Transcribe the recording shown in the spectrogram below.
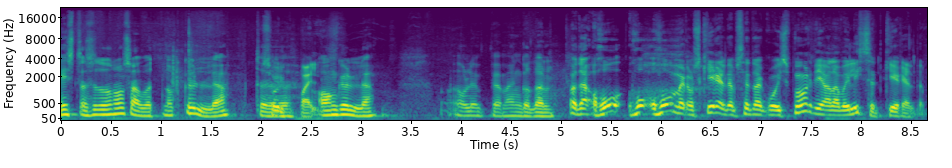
eestlased on osa võtnud küll jah, äh, on küll jah olümpiamängudel. oota ho, ho, Homerus kirjeldab seda kui spordiala või lihtsalt kirjeldab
